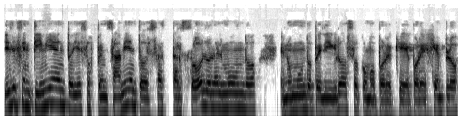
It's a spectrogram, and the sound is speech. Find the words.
y ese sentimiento y esos pensamientos de estar solo en el mundo, en un mundo peligroso, como porque, por ejemplo,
